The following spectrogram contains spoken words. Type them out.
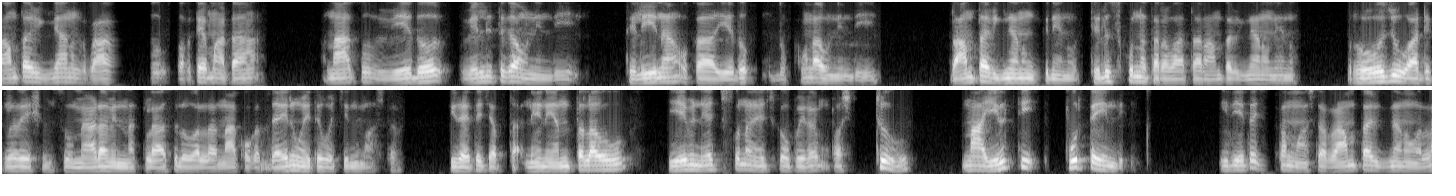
రాంతా విజ్ఞానం రాదు ఒకటే మాట. నాకు ఏదో వెలితిగా ఉండింది తెలియన ఒక ఏదో దుఃఖంలా ఉండింది రామతా విజ్ఞానంకి నేను తెలుసుకున్న తర్వాత రాంతా విజ్ఞానం నేను రోజు ఆ డిక్లరేషన్స్ మేడం విన్న క్లాసుల వల్ల నాకు ఒక ధైర్యం అయితే వచ్చింది మాస్టర్. ఇదైతే చెప్తా. నేను ఎంతలా ఏమి నేర్చుకున్నా నేర్చుకోకపోయినా ఫస్ట్ నా హెల్త్ పూర్తయింది. ఇది అయితే చెప్తాను మాస్టర్. రామతా విజ్ఞానం వల్ల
